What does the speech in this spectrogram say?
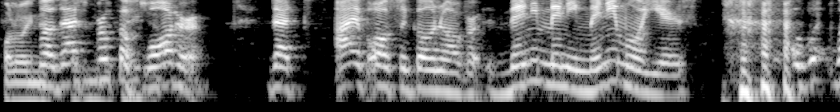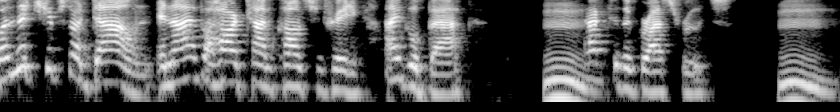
Following Well, that brook of water that I've also gone over many, many, many more years. when the chips are down and I have a hard time concentrating, I go back, mm. back to the grassroots. Mm.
